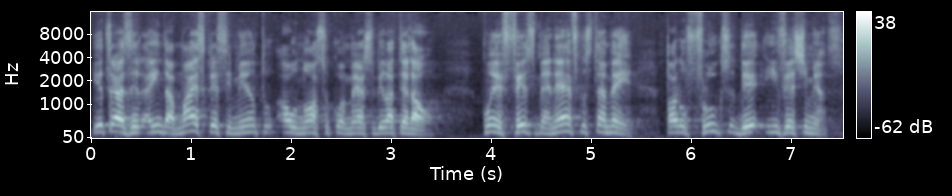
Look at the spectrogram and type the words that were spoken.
e trazer ainda mais crescimento ao nosso comércio bilateral, com efeitos benéficos também para o fluxo de investimentos.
